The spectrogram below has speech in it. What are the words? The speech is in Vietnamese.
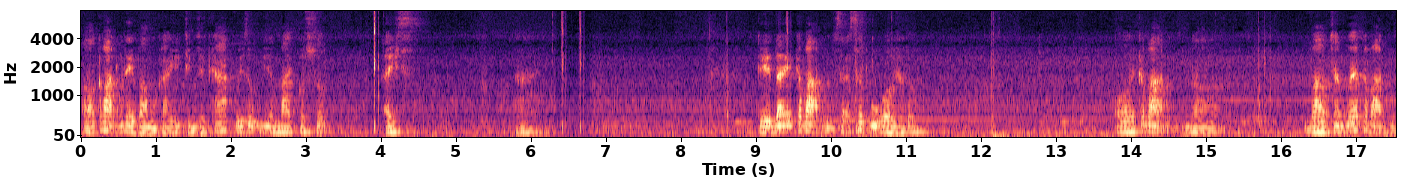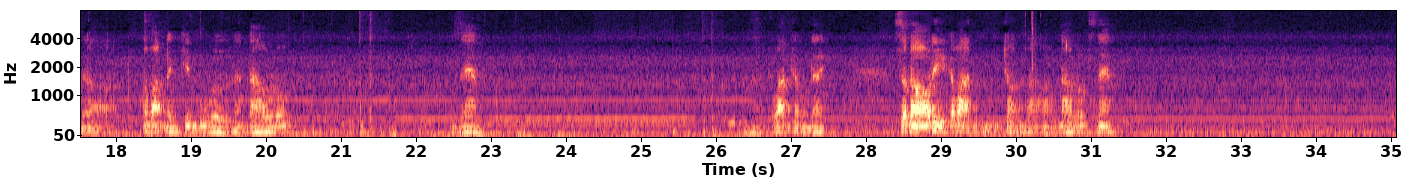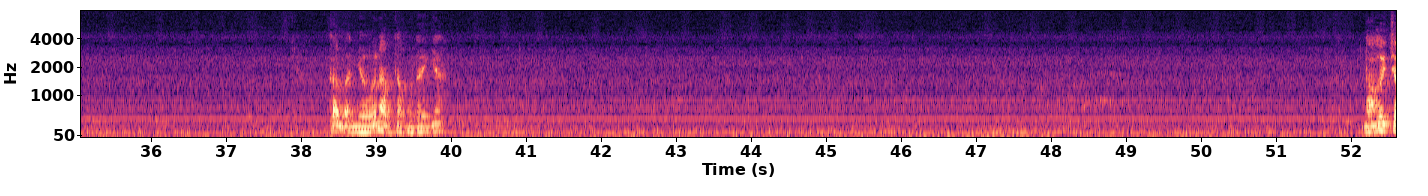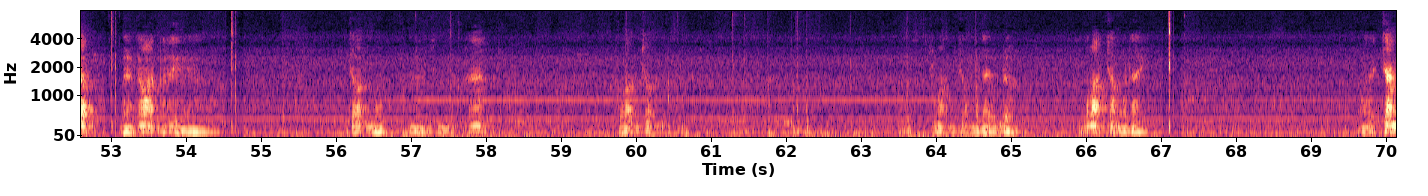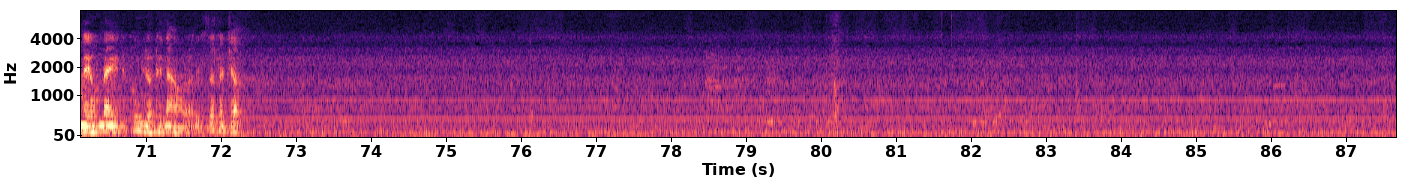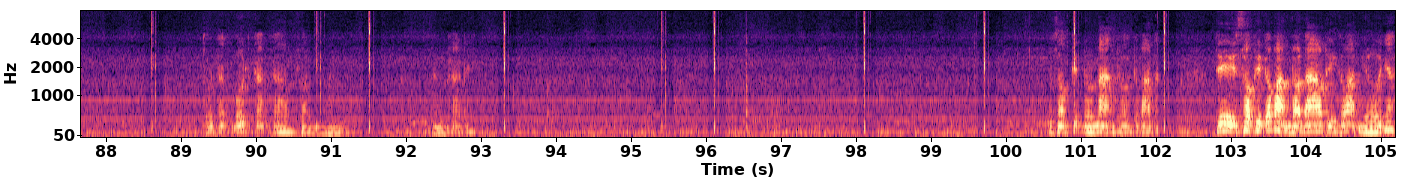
ờ, các bạn có thể vào một cái trình duyệt khác ví dụ như Microsoft Ace. Đấy. thì đây các bạn sẽ search Google cho tôi. Rồi các bạn ờ, vào trang web các bạn ờ, các bạn đánh trên Google là download Gem các bạn chọn vào đây. Sau đó thì các bạn chọn vào download Gem các bạn nhớ là chọn vào đây nhé nó hơi chậm. Là các bạn có thể chọn một người khác. Các bạn chọn các bạn chọn vào đây cũng được. Các bạn chọn vào đây. Đấy, trang này hôm nay không hiểu thế nào lại rất là chậm. Tôi tắt bớt các uh, phần ờ, phần khác đi. Do kết nối mạng thôi các bạn ạ. Thì sau khi các bạn vào DAO thì các bạn nhớ nhé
